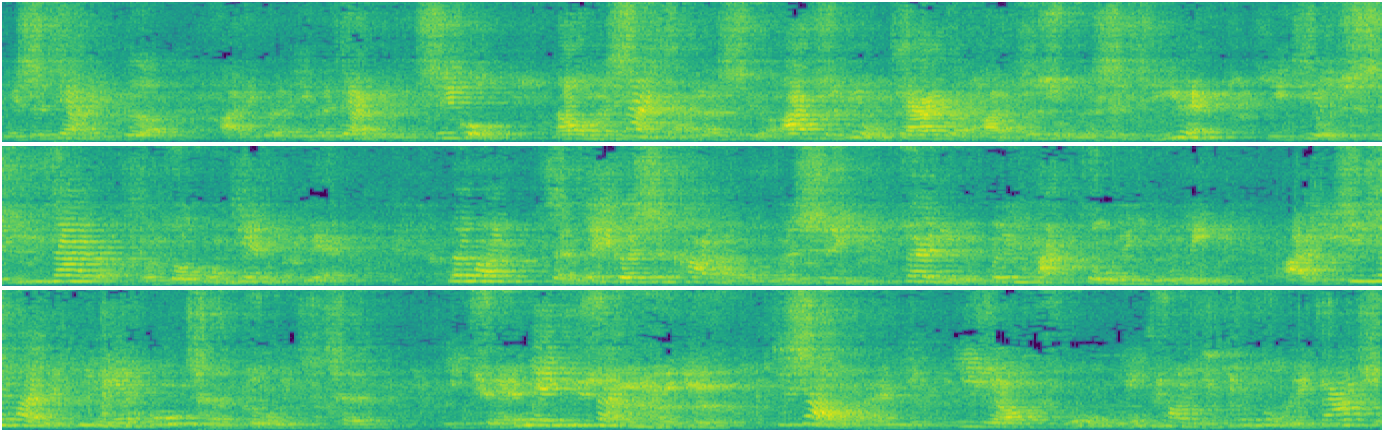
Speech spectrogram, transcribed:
也是这样一个啊一个一个这样的一个机构。那我们下辖呢是有二十六家的啊直属的市级医院，以及有十一家的合作共建的医院。那么整个一个深康呢，我们是以战略规划作为引领啊，以信息化的一年工程作为支撑，以全年预算管理、绩效管理、医疗服务、临床研究作为抓手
